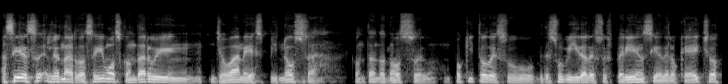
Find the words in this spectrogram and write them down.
Así es, Leonardo. Seguimos con Darwin Giovanni Espinosa, contándonos eh, un poquito de su, de su vida, de su experiencia, de lo que ha hecho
